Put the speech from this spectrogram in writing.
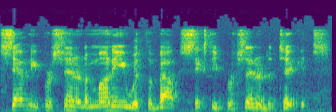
70% of the money with about 60% of the tickets.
